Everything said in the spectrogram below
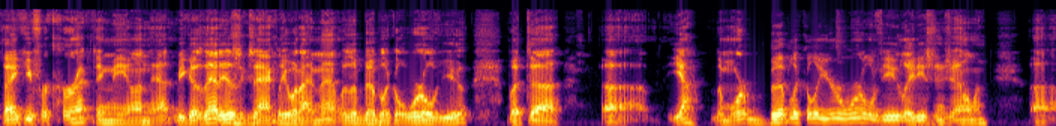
Thank you for correcting me on that because that is exactly what I meant was a biblical worldview. But uh, uh, yeah, the more biblical your worldview, ladies and gentlemen, uh,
